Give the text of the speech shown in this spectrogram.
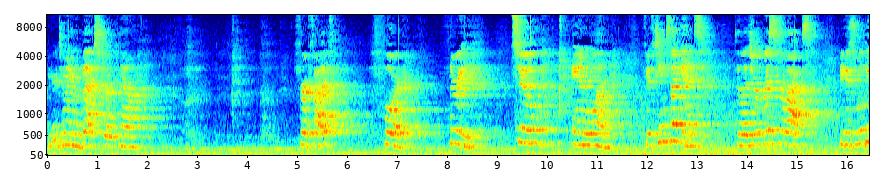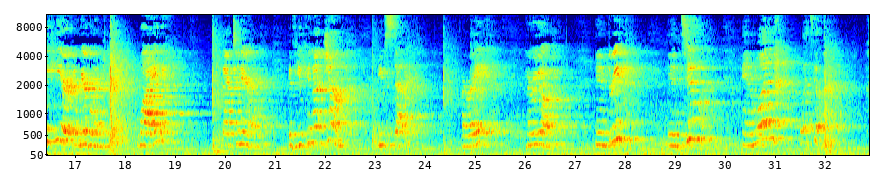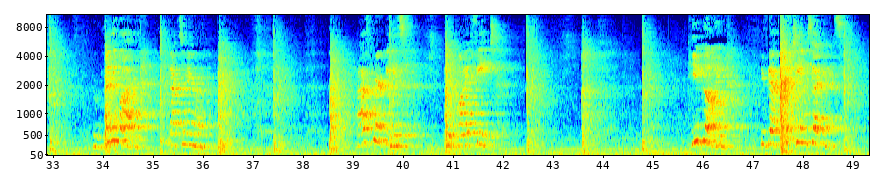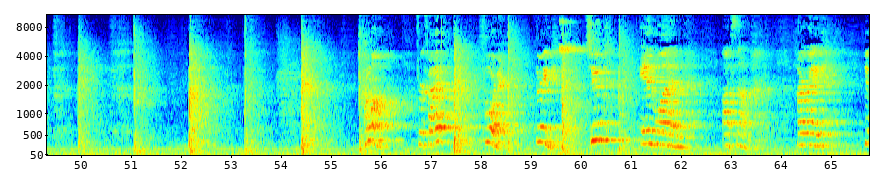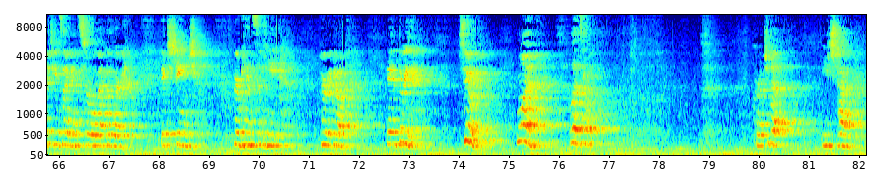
You're doing the backstroke now. For five, four, three, two, and one. 15 seconds to let your wrists relax because we'll be here and we're going wide, back to narrow. If you cannot jump, you step. All right? Here we go. In three, in two, and one. Let's go. Really wide, back to narrow. Half burpees Keep going. You've got 15 seconds. Come on. For five, four, three, two, and one. Awesome. All right. 15 seconds to roll back over. Exchange Grab hands to feet. Here we go. In three, two, one. Let's go. Crunch it up each time.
